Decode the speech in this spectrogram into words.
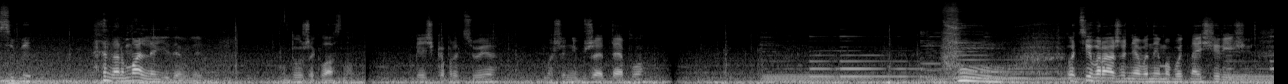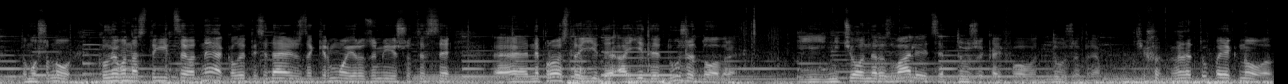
Собі. Нормально їде, блядь. Дуже класно. Печка працює, в машині вже тепло. Фу. Оці враження, вони, мабуть, найщиріші. Тому що, ну, коли вона стоїть, це одне, а коли ти сідаєш за кермо і розумієш, що це все е, не просто їде, а їде дуже добре. І нічого не розвалюється, дуже кайфово, дуже прям. Вона тупо як нова.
